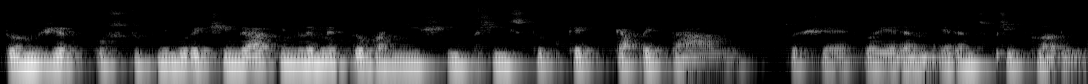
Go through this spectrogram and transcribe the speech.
tom, že postupně bude čím dál tím limitovanější přístup ke kapitálu, což je jako jeden, jeden z příkladů.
